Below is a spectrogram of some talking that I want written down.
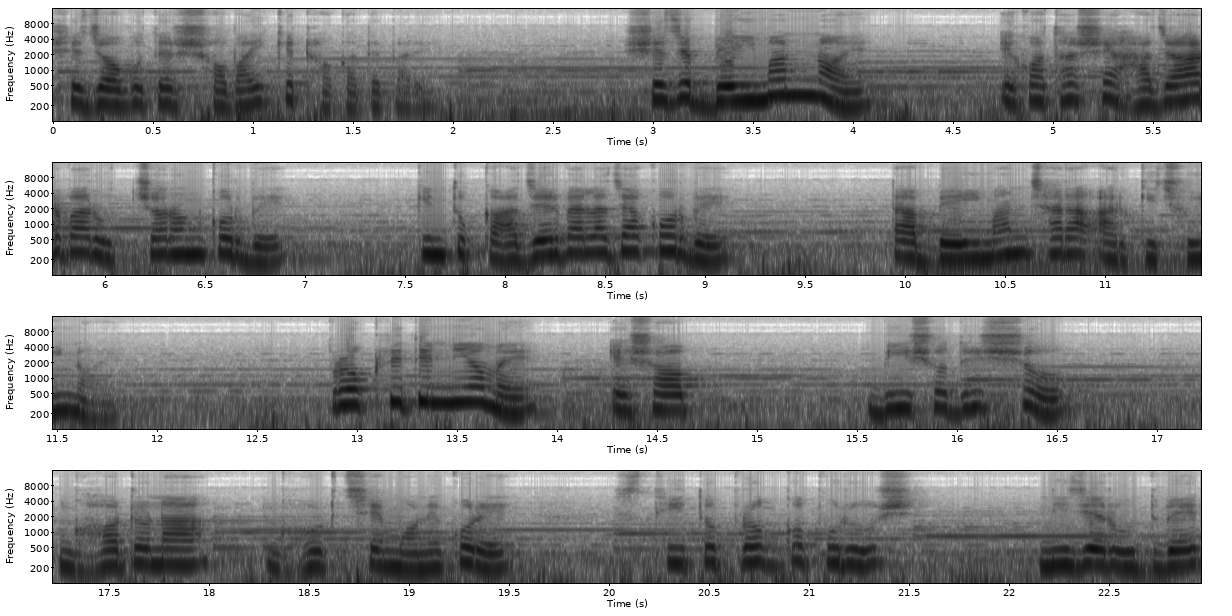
সে জগতের সবাইকে ঠকাতে পারে। সে যে বেইমান নয়, এ কথা সে হাজারবার উচ্চারণ করবে, কিন্তু কাজের বেলা যা করবে, তা বেইমান ছাড়া আর কিছুই নয়। প্রকৃতির নিয়মে এসব বিষদৃশ্য ঘটনা ঘটছে মনে করে স্থিতপ্রজ্ঞ পুরুষ নিজের উদ্বেগ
